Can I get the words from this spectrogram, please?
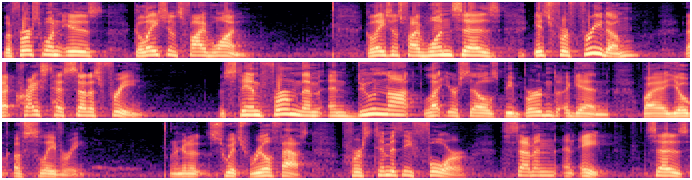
The first one is Galatians 5:1. Galatians 5:1 says, "It's for freedom that Christ has set us free. Stand firm then and do not let yourselves be burdened again by a yoke of slavery." I'm going to switch real fast. 1 Timothy 4 7 and 8 says,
